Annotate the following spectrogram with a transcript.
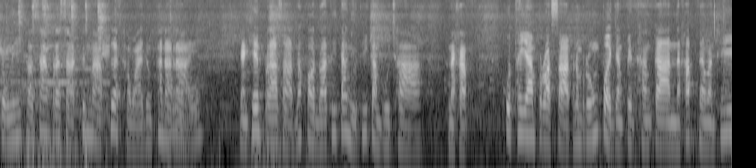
ตรงนี้เขาสร้างปราสาทขึ้นมาเพื่อถวายดวงพระนารายณ์อย่างเช่น ปราสาทนครวัดที่ตั้งอยู่ที่กัมพูชานะครับ อุทยานประวัติศาสตร์พนมรุ้งเปิดอย่างเป็นทางการนะครับ ในวันที่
